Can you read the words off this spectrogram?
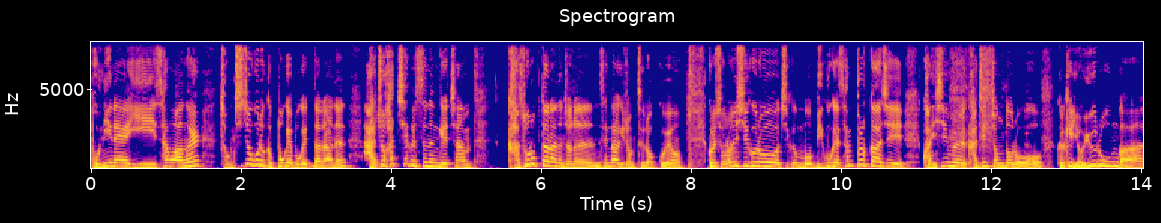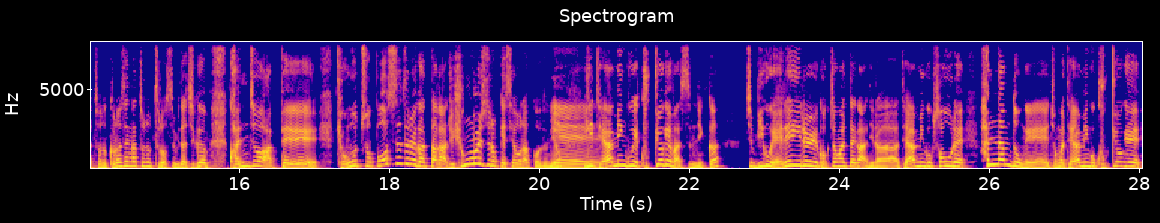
본인의 이 상황을 정치적으로 극복해 보겠다라는 아주 하책을 쓰는 게 참 가소롭다라는 저는 생각이 좀 들었고요. 그리고 저런 식으로 지금 뭐 미국의 산불까지 관심을 가질 정도로 그렇게 여유로운가 저는 그런 생각도 좀 들었습니다. 지금 관저 앞에 경호처 버스들을 갖다가 아주 흉물스럽게 세워놨거든요. 예. 이게 대한민국의 국격에 맞습니까? 지금 미국 LA를 걱정할 때가 아니라 대한민국 서울의 한남동에 정말 대한민국 국격의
